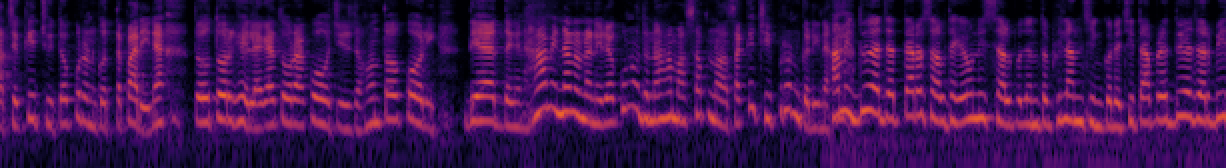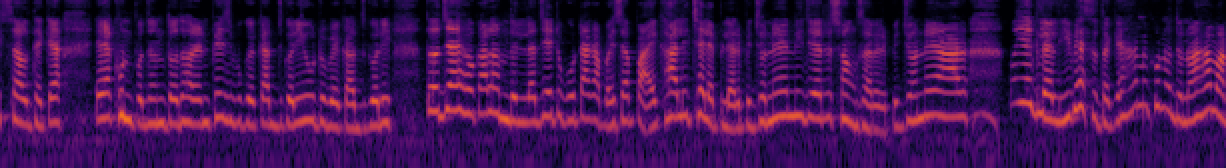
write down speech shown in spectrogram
আছে, কিছুই তো পূরণ করতে পারি না। তো তোর ঘে লাগে তোরা কহছিস যখন তো করি, দিয়ে দেখেন, আমি নানা নানিরা কোনোদিনও আমার স্বপ্ন, আশা, কিছুই পূরণ করি না। আমি দুই হাজার তেরো সাল থেকে উনিশ সাল পর্যন্ত ফ্রিলান্সিং করেছি, তারপরে দুই হাজার বিশ সাল থেকে এখন পর্যন্ত ধরেন ফেসবুকে কাজ করি ইউটিউবে কাজ করি। তো যাই হোক, আলহামদুলিল্লাহ, যেটুকু টাকা পয়সা পাই, খালি ছেলে পিলার পিছনে, নিজের সংসারের পিছনে, আর এগুলা নিয়ে ব্যস্ত থাকে। আমি কোনোদিনও, আমার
